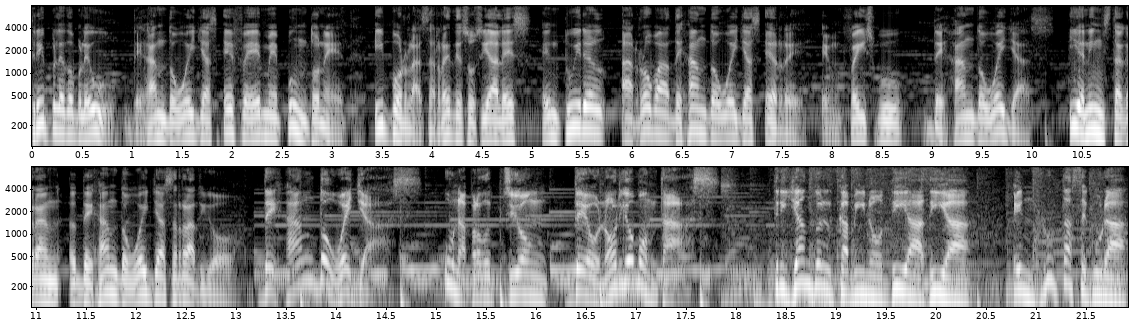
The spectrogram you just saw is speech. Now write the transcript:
www.dejandohuellasfm.net y por las redes sociales en Twitter arroba Dejando Huellas R, en Facebook Dejando Huellas y en Instagram Dejando Huellas Radio. Dejando Huellas, una producción de Honorio Montás. Trillando el camino día a día en ruta segura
